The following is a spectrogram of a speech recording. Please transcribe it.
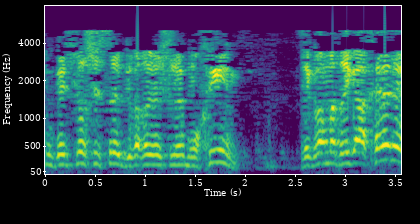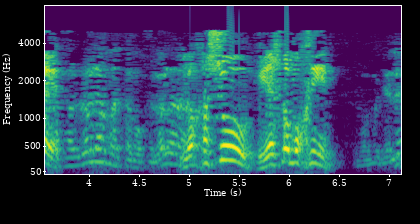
הוא בן 13 כבר יש לו מוחין, זה כבר מדרגה אחרת. אבל לא למדת מוחי, לא. לא חשוב, יש לו. לא.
